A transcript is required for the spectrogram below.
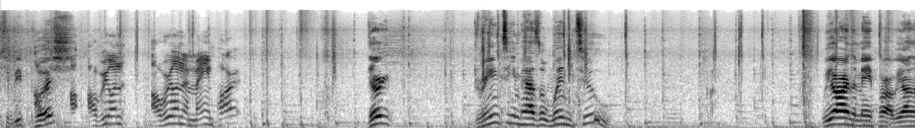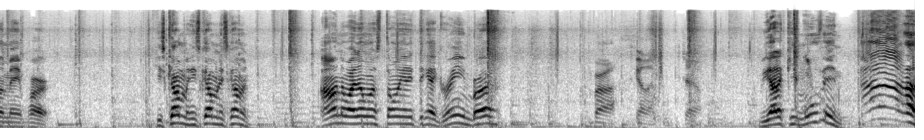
should we push? Are- Are we on? Are we on the main part? Their green team has a win too. We are in the main part. We are in the main part. He's coming. He's coming. He's coming. I don't know why no one's throwing anything at green, bruh. Bruh, kill it. Chill. We gotta keep moving. Ah!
